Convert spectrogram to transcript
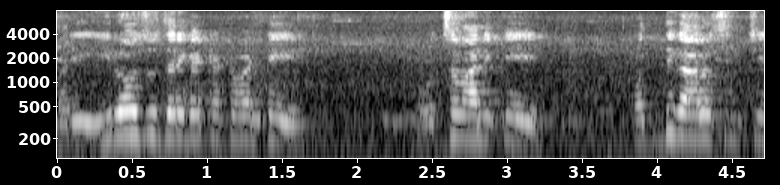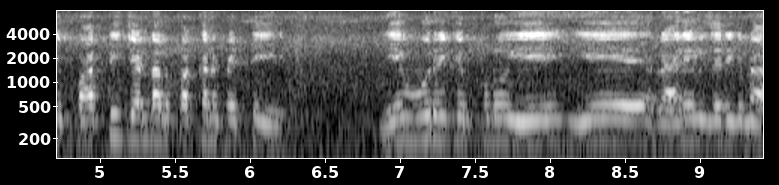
మరి ఈరోజు జరిగేటటువంటి ఉత్సవానికి కొద్దిగా ఆలోచించి పార్టీ జెండాలు పక్కన పెట్టి ఏ ఊరేగింపులు ఏ ఏ ర్యాలీలు జరిగినా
